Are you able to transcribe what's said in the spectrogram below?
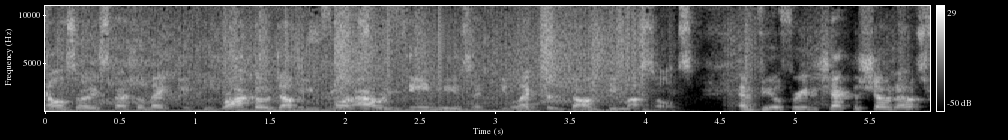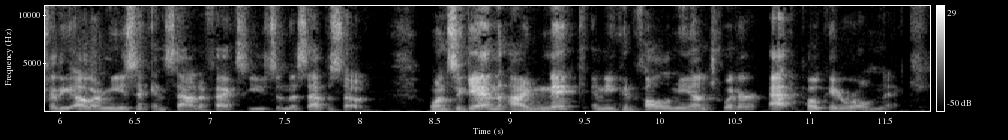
Also a special thank you to Rocco W for our theme music, Electric Donkey Muscles. And feel free to check the show notes for the other music and sound effects used in this episode. Once again, I'm Nick, and you can follow me on Twitter at PokeRollNick.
